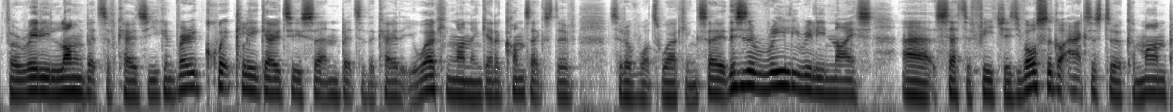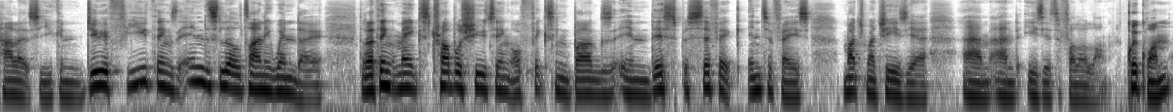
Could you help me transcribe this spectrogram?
for really long bits of code. So you can very quickly go to certain bits of the code that you're working on and get a context of sort of what's working. So this is a really, really nice uh, set of features. You've also got access to a command palette so you can do a few things in this little tiny window that I think makes troubleshooting or fixing bugs in this specific interface much, much easier easier um, and easier to follow along. Quick one,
